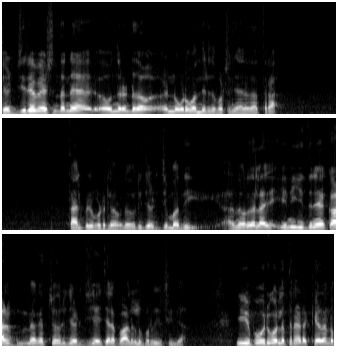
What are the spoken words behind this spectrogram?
ജഡ്ജിയുടെ വേഷം തന്നെ ഒന്ന് രണ്ട് എണ്ണം കൂടെ വന്നിരുന്നു. പക്ഷേ ഞാനത് അത്ര താല്പര്യപ്പെട്ടില്ല. പറഞ്ഞാൽ ഒരു ജഡ്ജി മതി എന്ന് പറഞ്ഞാൽ ഇനി ഇതിനേക്കാൾ മികച്ച ഒരു ജഡ്ജി ചിലപ്പോൾ ആളുകൾ പ്രതീക്ഷിക്കുക. ഈ ഇപ്പോൾ ഒരു കൊല്ലത്തിനിടയ്ക്ക് ഏതാണ്ട്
